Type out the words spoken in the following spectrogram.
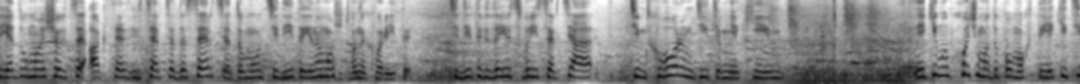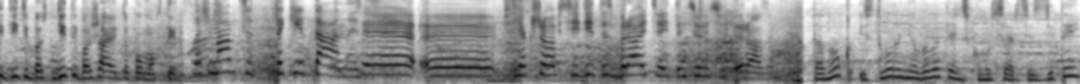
Я думаю, що це акція від серця до серця, тому ці діти і не можуть вони хворіти. Ці діти віддають свої серця тим хворим дітям, які, які ми хочемо допомогти, які ці діти, діти бажають допомогти. Флешмоб це такий танець. Це е, якщо всі діти збираються і танцюють разом. Танок і створення велетенського серця з дітей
